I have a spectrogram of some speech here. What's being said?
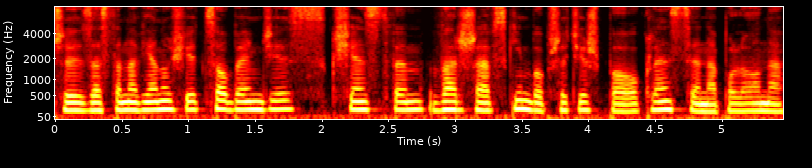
czy zastanawiano się, co będzie z księstwem warszawskim, bo przecież po klęsce Napoleona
